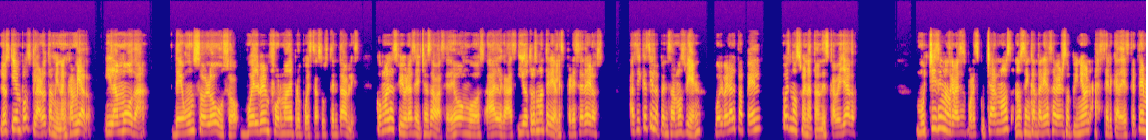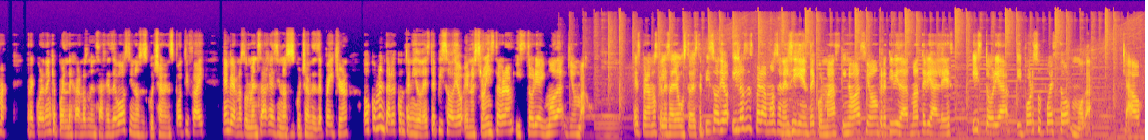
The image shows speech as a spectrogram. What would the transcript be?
Los tiempos, claro, también han cambiado y la moda de un solo uso vuelve en forma de propuestas sustentables, como las fibras hechas a base de hongos, algas y otros materiales perecederos. Así que si lo pensamos bien, volver al papel pues no suena tan descabellado. Muchísimas gracias por escucharnos, nos encantaría saber su opinión acerca de este tema. Recuerden que pueden dejarnos mensajes de voz si nos escuchan en Spotify enviarnos un mensaje si nos escuchan desde Patreon o comentar el contenido de este episodio en nuestro Instagram historia y moda-bajo. Esperamos que les haya gustado este episodio y los esperamos en el siguiente con más innovación, creatividad, materiales, historia y por supuesto moda. Chao.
